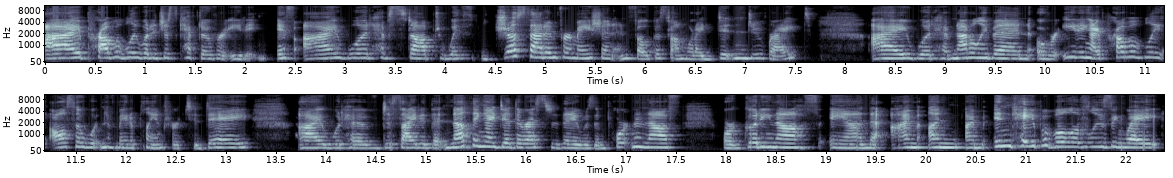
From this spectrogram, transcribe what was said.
I probably would have just kept overeating. If I would have stopped with just that information and focused on what I didn't do right, I would have not only been overeating, I probably also wouldn't have made a plan for today. I would have decided that nothing I did the rest of the day was important enough or good enough and that I'm un, I'm incapable of losing weight.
